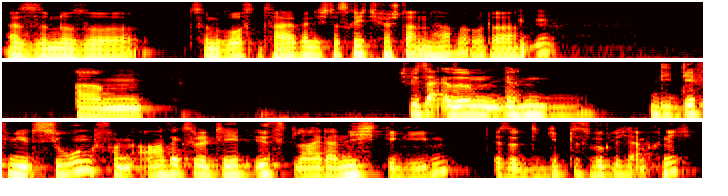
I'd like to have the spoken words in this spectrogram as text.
Also nur so zum großen Teil, wenn ich das richtig verstanden habe, oder? Mhm. Ähm, ich will sagen, also die Definition von Asexualität ist leider nicht gegeben. Also die gibt es wirklich einfach nicht.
